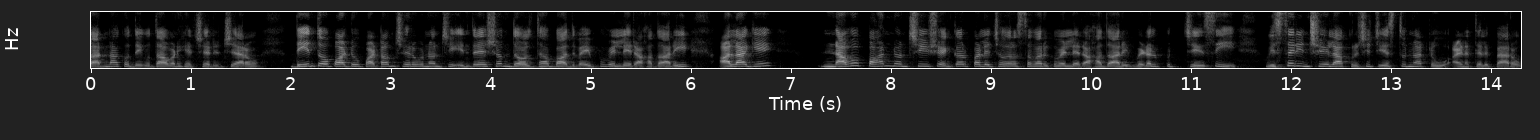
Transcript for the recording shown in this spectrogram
ధర్నాకు దిగుతామని హెచ్చరించారు. దీంతో పాటు పటాన్ చెరువు నుంచి ఇంద్రేశం దౌల్తాబాద్ వైపు వెళ్ళే రహదారి అలాగే నవపాన్ నుంచి శంకర్పల్లి చౌరస్త వరకు వెళ్ళే రహదారి వెడల్పు చేసి విస్తరించేలా కృషి చేస్తున్నట్టు ఆయన తెలిపారు.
